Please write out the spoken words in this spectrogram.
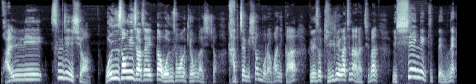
관리 승진 시험, 원성이 자자했다 원성왕 기억나시죠? 갑자기 시험 보라고 하니까 그래서 길게 가진 않았지만 이 시행했기 때문에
